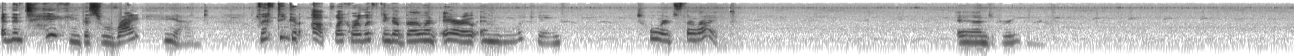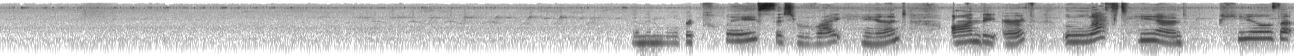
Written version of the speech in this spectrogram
And then taking this right hand, lifting it up like we're lifting a bow and arrow and looking towards the right. And breathing. And then we'll replace this right hand on the earth. Left hand peels up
